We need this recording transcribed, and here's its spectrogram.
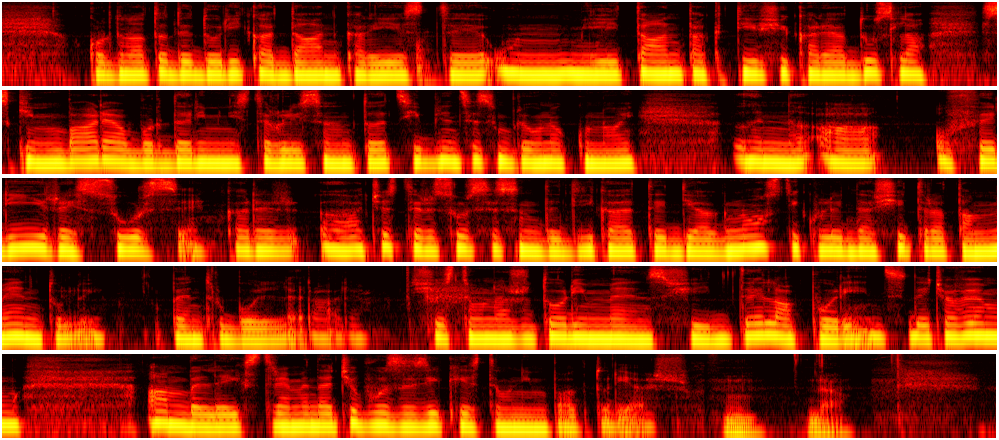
coordonată de Dorica Dan, care este un militant activ și care a dus la schimbarea abordării Ministerului Sănătății, bineînțeles împreună cu noi, în a oferi resurse, care uh, aceste resurse sunt dedicate diagnosticului, dar și tratamentului pentru bolile rare. Și este un ajutor imens și de la părinți. Deci avem ambele extreme, dar ce pot să zic că este un impact uriaș. Hmm, da.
